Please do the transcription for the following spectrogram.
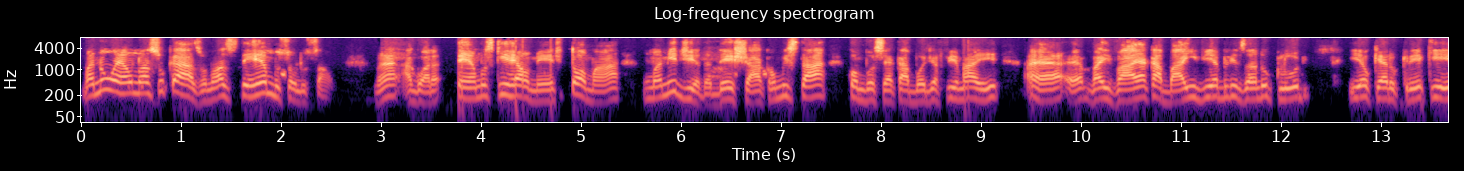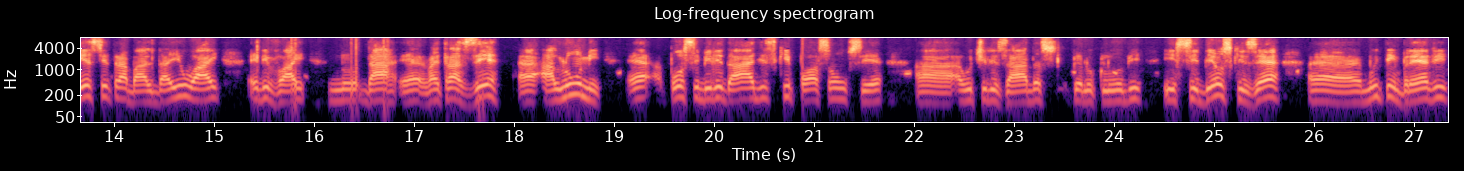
Mas não é o nosso caso. Nós temos solução. Né? Agora, temos que realmente tomar uma medida, deixar como está, como você acabou de afirmar aí, é, é, vai, vai acabar inviabilizando o clube. E eu quero crer que esse trabalho da UI ele vai, no, dar, é, vai trazer é, a lume é, possibilidades que possam ser a, utilizadas pelo clube. E, se Deus quiser, é, muito em breve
